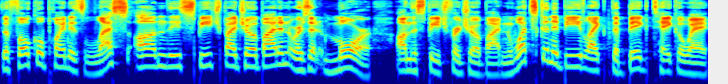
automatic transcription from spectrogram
the focal point is less on the speech by Joe Biden, or is it more on the speech for Joe Biden? What's going to be like the big takeaway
